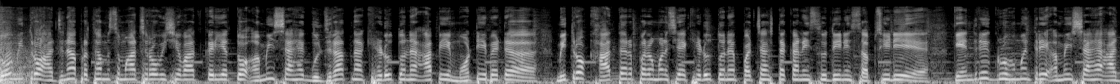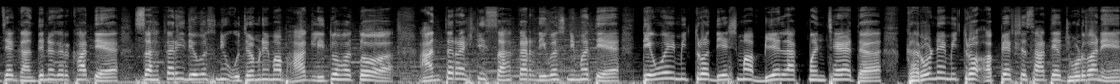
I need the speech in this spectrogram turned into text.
તો મિત્રો, આજના પ્રથમ સમાચારો વિશે વાત કરીએ તો અમિત શાહે ગુજરાતના ખેડૂતોને આપી મોટી ભેટ. મિત્રો, ખાતર પર મળશે ખેડૂતોને પચાસ ટકાની સુધીની સબસિડી. કેન્દ્રીય ગૃહમંત્રી અમિત શાહે આજે ગાંધીનગર ખાતે સહકારી દિવસની ઉજવણીમાં ભાગ લીધો હતો. આંતરરાષ્ટ્રીય સહકાર દિવસ નિમિત્તે તેઓએ મિત્રો દેશમાં બે લાખ પંચાયત ઘરોને મિત્રો અપેક્ષ સાથે જોડવાની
